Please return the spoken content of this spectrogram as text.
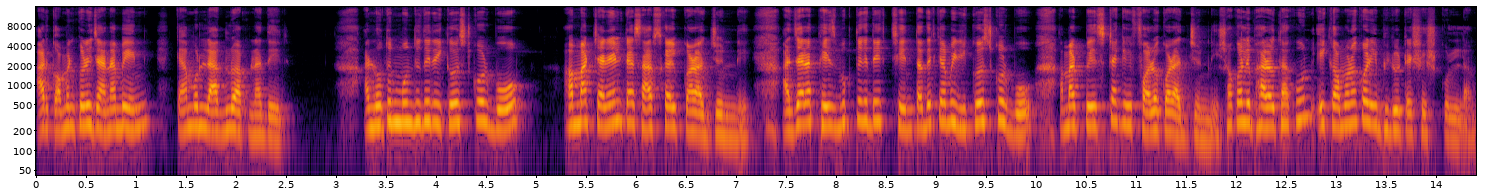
আর কমেন্ট করে জানাবেন কেমন লাগল আপনাদের। আর নতুন বন্ধুদের রিকোয়েস্ট করব আমার চ্যানেলটা সাবস্ক্রাইব করার জন্যে। আর যারা ফেসবুক থেকে দেখছেন, তাদেরকে আমি রিকোয়েস্ট করব আমার পেজটাকে ফলো করার জন্যে। সকলে ভালো থাকুন। এই কামনা করে এই ভিডিওটা শেষ করলাম।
